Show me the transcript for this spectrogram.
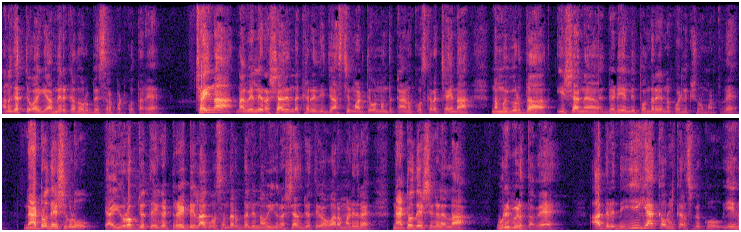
ಅನಗತ್ಯವಾಗಿ ಅಮೆರಿಕದವರು ಬೇಸರ ಪಟ್ಕೋತಾರೆ. ಚೈನಾ, ನಾವೆಲ್ಲಿ ರಷ್ಯಾದಿಂದ ಖರೀದಿ ಜಾಸ್ತಿ ಮಾಡ್ತೀವಿ ಅನ್ನೋಂಥ ಕಾರಣಕ್ಕೋಸ್ಕರ ಚೈನಾ ನಮ್ಮ ವಿರುದ್ಧ ಈಶಾನ್ಯ ಗಡಿಯಲ್ಲಿ ತೊಂದರೆಯನ್ನು ಕೊಡಲಿಕ್ಕೆ ಶುರು ಮಾಡ್ತದೆ. ನ್ಯಾಟೋ ದೇಶಗಳು ಯುರೋಪ್ ಜೊತೆ ಈಗ ಟ್ರೇಡ್ ಡೀಲ್ ಆಗುವ ಸಂದರ್ಭದಲ್ಲಿ ನಾವು ಈಗ ರಷ್ಯಾದ ಜೊತೆ ವ್ಯವಹಾರ ಮಾಡಿದರೆ ನ್ಯಾಟೋ ದೇಶಗಳೆಲ್ಲ ಉರಿ ಬೀಳ್ತವೆ ಆದ್ದರಿಂದ ಈಗ ಯಾಕೆ ಅವ್ರನ್ನ ಕರೆಸ್ಬೇಕು? ಈಗ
